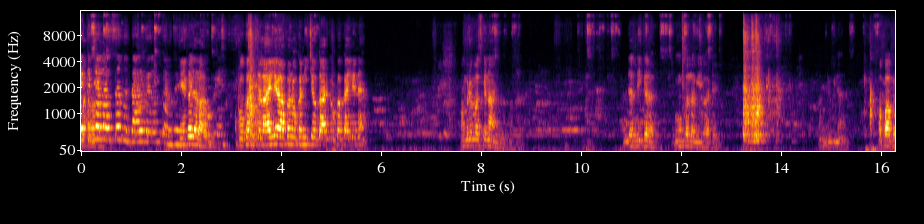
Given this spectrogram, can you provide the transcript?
एक जलावता न दाल गरम कर दे। एक जलाओ ओका। तो जलाए ले अपन ओका नीचे उतार के ओका कह लेना। हमरे बस के ना है जल्दी कर भूख लगी बाटे। ना पापा को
